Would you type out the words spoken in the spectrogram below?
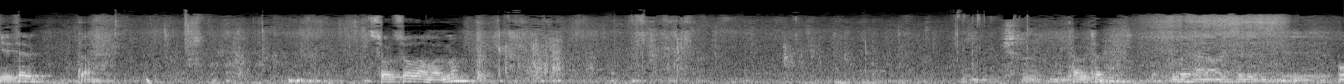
Yeter mi? Tamam. Sorusu olan var mı? Tabii tabii. Buradaki alametleri e, o,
